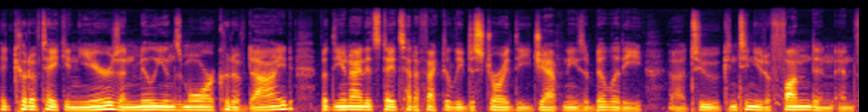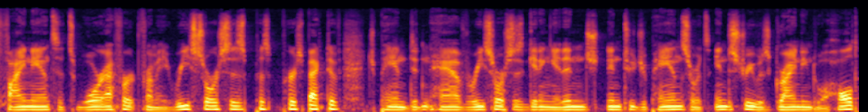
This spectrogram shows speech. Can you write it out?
It could have taken years and millions more could have died, but the United States had effectively destroyed the Japanese ability uh, to continue to fund and, and finance its war effort from a resources perspective. Japan didn't have resources getting it in, into Japan, so its industry was grinding to a halt.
